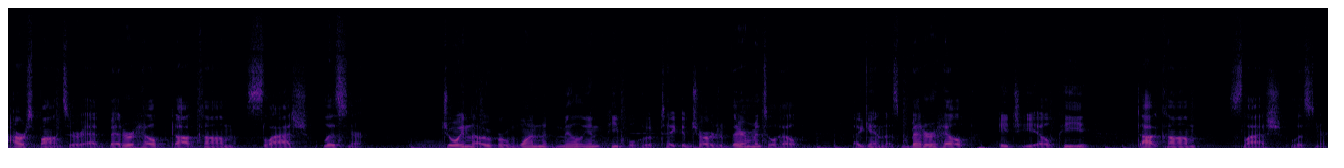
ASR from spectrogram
our sponsor at betterhelp.com/listener. Join the over 1 million people who have taken charge of their mental health. Again, that's betterhelp h e l p dot com slash listener.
